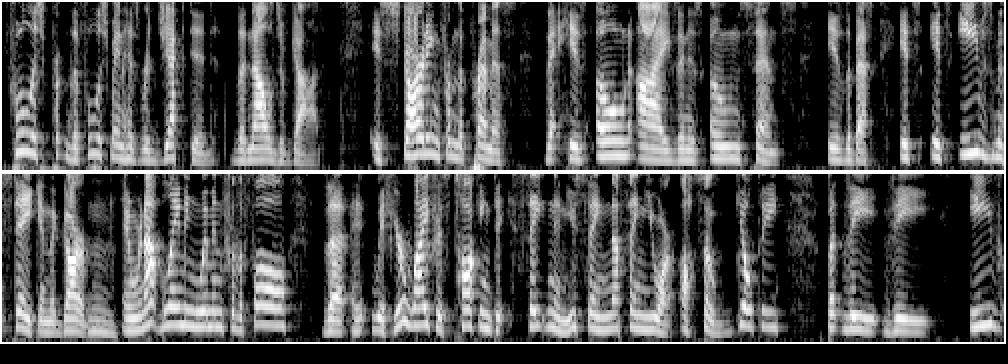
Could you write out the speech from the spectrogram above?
Foolish. The foolish man has rejected the knowledge of God. Is starting from the premise that his own eyes and his own sense is the best. It's it's Eve's mistake in the garden, hmm. and we're not blaming women for the fall. The if your wife is talking to Satan and you say nothing, you are also guilty. But the the Eve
